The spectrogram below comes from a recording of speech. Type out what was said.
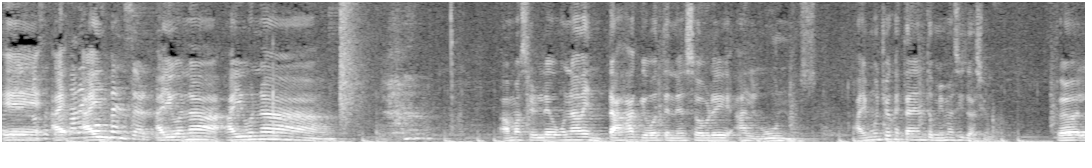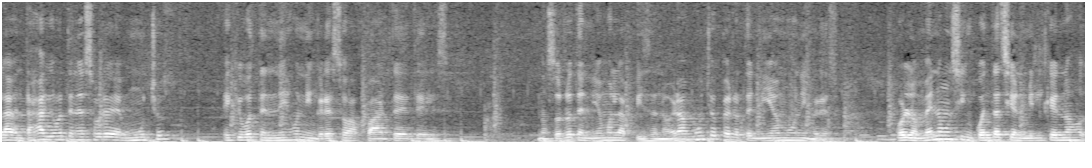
sea, eh, no se trata hay, de convencerte. Hay una, hay una, vamos a decirle, una ventaja que vos tenés sobre algunos. Hay muchos que están en tu misma situación, pero la ventaja que vos tenés sobre muchos es que vos tenés un ingreso aparte de TLC. Nosotros teníamos la pizza, no era mucho, pero teníamos un ingreso. Por lo menos un 50, 100 mil que nos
